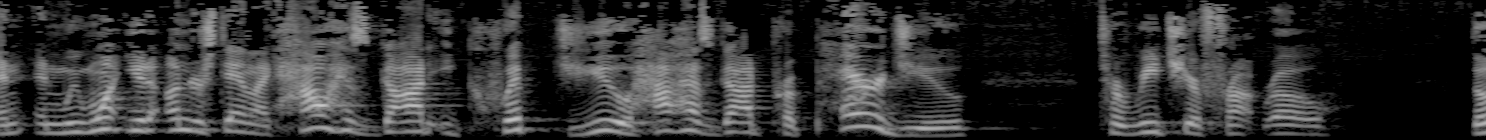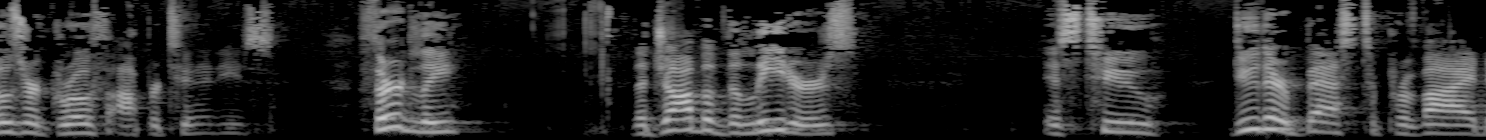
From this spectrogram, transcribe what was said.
And, and we want you to understand, like, how has God equipped you? How has God prepared you to reach your front row? Those are growth opportunities. Thirdly, the job of the leaders is to do their best to provide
